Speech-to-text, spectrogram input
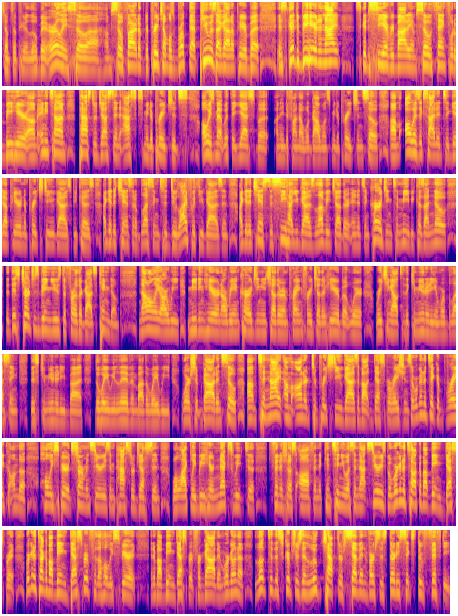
jumped up here a little bit early, so uh, I'm so fired up to preach. I Almost broke that pew as I got up here, but it's good to be here tonight. It's good to see everybody. I'm so thankful to be here. Um, anytime Pastor Justin asks me to preach, it's always met with a yes, but I need to find out what God wants me to preach. And so I'm always excited to get up here and to preach to you guys because I get a chance and a blessing to do life with you guys. And I get a chance to see how you guys love each other. And it's encouraging to me because I know that this church is being used to further God's kingdom. Not only are we meeting here and are we encouraging each other and praying for each other here, but we're reaching out to the community and we're blessing this this community by the way we live and by the way we worship God. And so um, tonight, I'm honored to preach to you guys about desperation. So we're going to take a break on the Holy Spirit sermon series, and Pastor Justin will likely be here next week to finish us off and to continue us in that series. But we're going to talk about being desperate. We're going to talk about being desperate for the Holy Spirit and about being desperate for God. And we're going to look to the scriptures in Luke chapter 7, verses 36 through 50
